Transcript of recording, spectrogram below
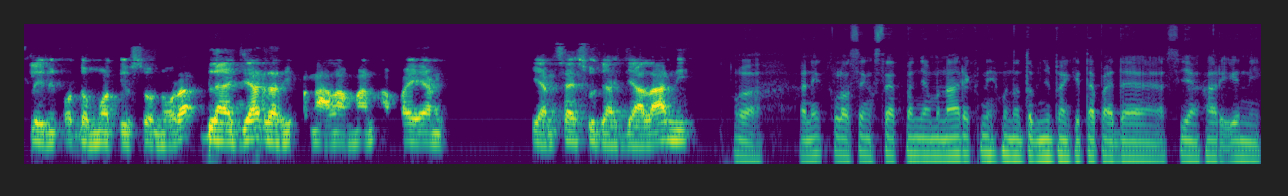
klinik otomotif Sonora, belajar dari pengalaman apa yang yang saya sudah jalani. Wah, ini closing statement yang menarik nih menutup jumpa kita pada siang hari ini.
